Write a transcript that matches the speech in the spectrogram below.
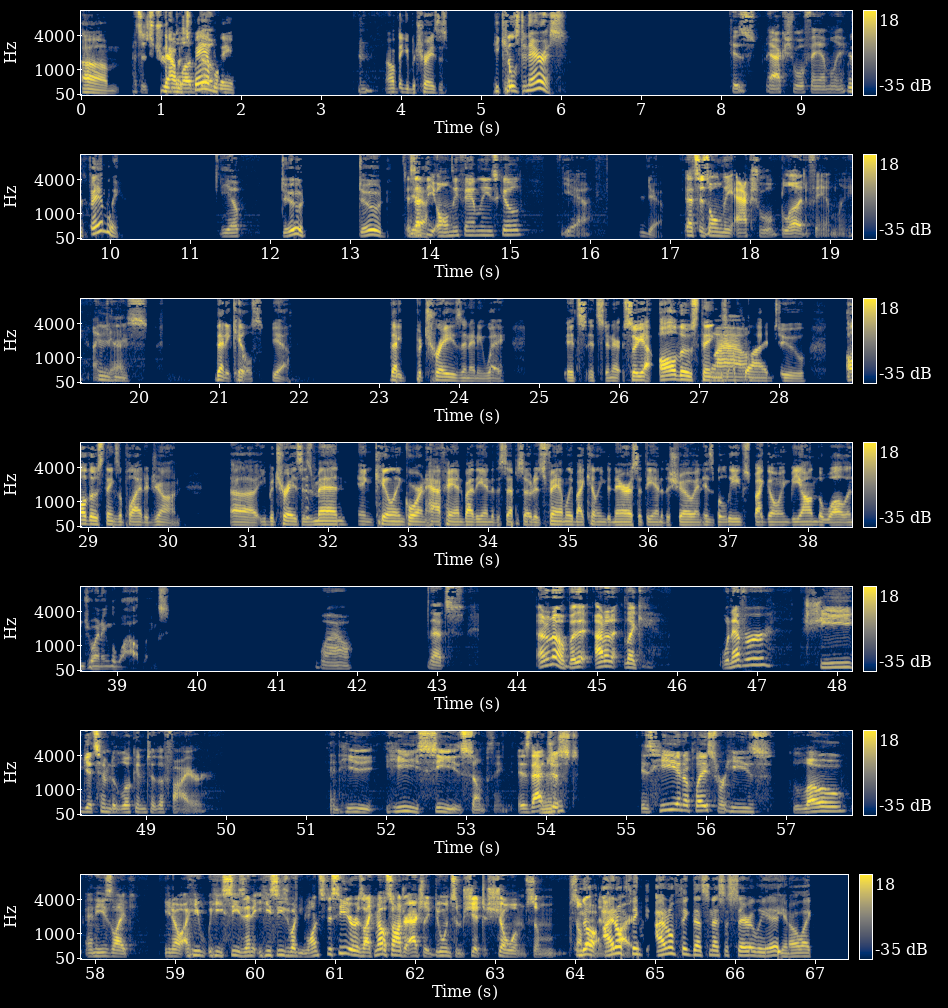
Um, That's his true now blood. his family. Hmm. I don't think he betrays his. He kills Daenerys, though. His actual family. his family, Yep. dude, dude. Is yeah, that the only family he's killed? Yeah, yeah that's his only actual blood family, I Mhm. guess. that he kills? Yeah, that he betrays in any way. It's it's Daenerys. So yeah, all those things Wow. applied to all those things apply to Jon. Uh, he betrays his men in killing Qhorin Halfhand by the end of this episode, his family by killing Daenerys at the end of the show, and his beliefs by going beyond the wall and joining the Wildlings. Wow, that's I don't know, but it, I don't like whenever she gets him to look into the fire and he he sees something. Is that Mhm. just is he in a place where he's low and he's like you know he he sees any he sees what he wants to see or is like Melisandre actually doing some shit to show him some something no, I don't fire? think I don't think that's necessarily it. You know, like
